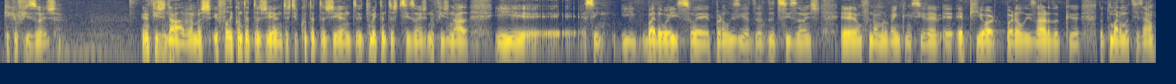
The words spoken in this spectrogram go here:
o que é que eu fiz hoje? Eu não fiz nada, mas eu falei com tanta gente, eu estive com tanta gente, eu tomei tantas decisões, não fiz nada. E assim, e by the way, isso é paralisia de, de decisões, é um fenómeno bem conhecido. É, é- é pior paralisar do que, do que tomar uma decisão. Ou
